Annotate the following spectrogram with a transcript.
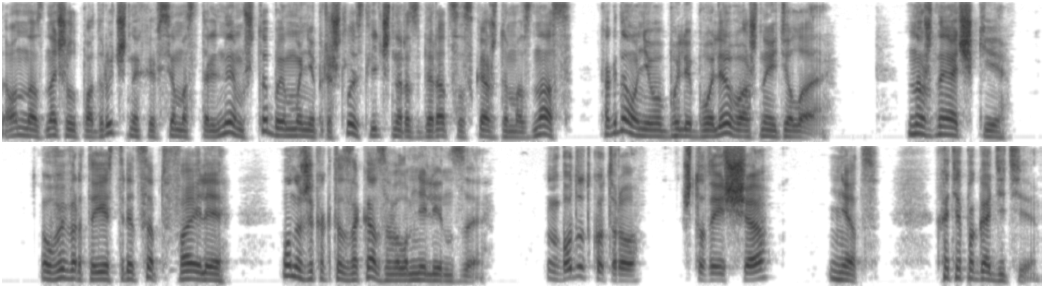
Он назначил подручных и всем остальным, чтобы ему не пришлось лично разбираться с каждым из нас, когда у него были более важные дела. Нужны очки. У Выверта есть рецепт в файле, он уже как-то заказывал мне линзы. «Будут к утру. Что-то ещё?» «Нет. Хотя погодите.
